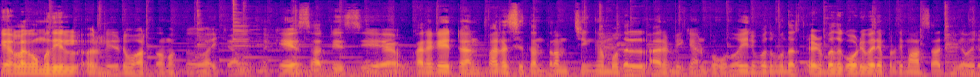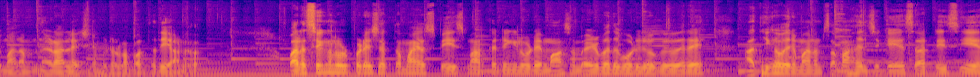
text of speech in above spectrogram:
കേരള കൗമുദിയിൽ ഒരു ലീഡ് വാർത്ത നമുക്ക് വായിക്കാം. കെ എസ് ആർ ടി സിയെ കരകയറ്റാൻ പരസ്യതന്ത്രം ചിങ്ങം മുതൽ ആരംഭിക്കാൻ പോകുന്നു. ഇരുപത് മുതൽ എഴുപത് കോടി വരെ പ്രതിമാസ അധിക വരുമാനം നേടാൻ ലക്ഷ്യമിട്ടുള്ള പദ്ധതിയാണിത്. പരസ്യങ്ങൾ ഉൾപ്പെടെ ശക്തമായ സ്പേസ് മാർക്കറ്റിങ്ങിലൂടെ മാസം എഴുപത് കോടി രൂപ വരെ അധിക വരുമാനം സമാഹരിച്ച് കെ എസ് ആർ ടി സിയെ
